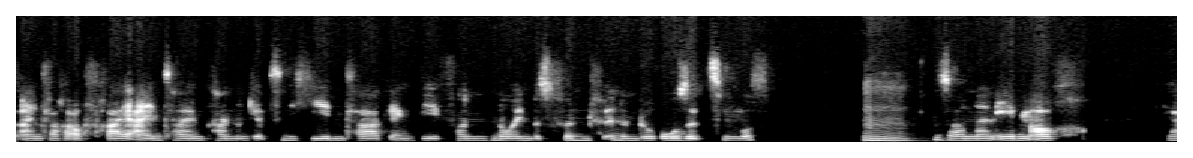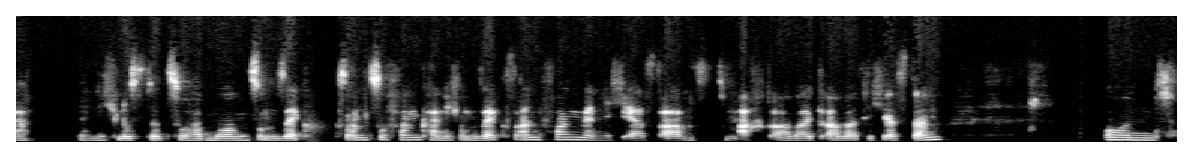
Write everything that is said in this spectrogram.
einfach auch frei einteilen kann und jetzt nicht jeden Tag irgendwie von neun bis fünf in einem Büro sitzen muss, mhm. sondern eben auch, ja, wenn ich Lust dazu habe, morgens um sechs anzufangen, kann ich um sechs anfangen. Wenn ich erst abends um acht arbeite, arbeite ich erst dann. Und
